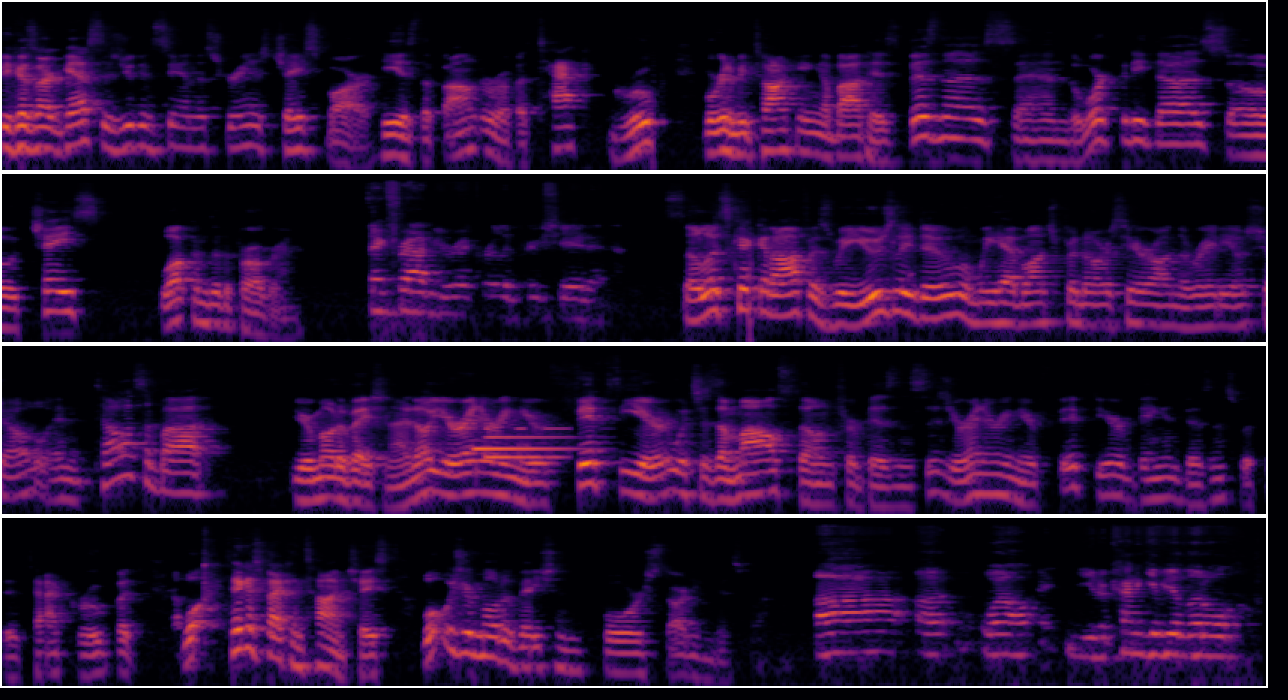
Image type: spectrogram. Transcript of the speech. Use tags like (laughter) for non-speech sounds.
Because our guest, as you can see on the screen, is Chase Barr. He is the founder of Attack Group. We're going to be talking about his business and the work that he does. So, Chase, welcome to the program. Thanks for having me, Rick. Really appreciate it. So, let's kick it off as we usually do when we have entrepreneurs here on the radio show. And tell us about your motivation. I know you're entering your fifth year, which is a milestone for businesses. You're entering your fifth year of being in business with the Attack Group. But what take us back in time, Chase. What was your motivation for starting this? Uh, uh, well, you know, kind of give you a little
